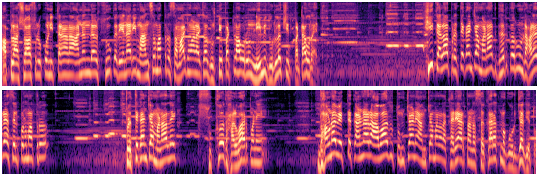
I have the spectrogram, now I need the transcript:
आपला श्वास रोखून इतरांना आनंद सुख देणारी माणसं मात्र समाजमानाच्या दृष्टीपटलावरून नेहमी दुर्लक्षित पटावर आहेत. ही कला प्रत्येकांच्या मनात घर करून राहणारी असेल पण मात्र प्रत्येकांच्या मनाला एक सुखद हळवारपणे भावना व्यक्त करणारा आवाज तुमच्या आणि आमच्या मनाला खऱ्या अर्थानं सकारात्मक ऊर्जा देतो.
